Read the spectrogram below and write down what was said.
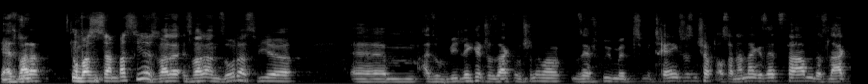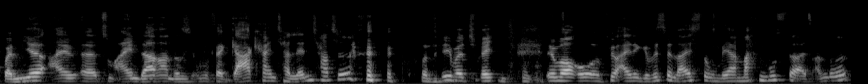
Ja, es war, dann, Und was ist dann passiert? es, war, es war dann so, dass wir, ähm, also wie Lincoln schon sagt, uns schon immer sehr früh mit, mit Trainingswissenschaft auseinandergesetzt haben. Das lag bei mir ein, äh, zum einen daran, dass ich ungefähr gar kein Talent hatte und dementsprechend immer oh, für eine gewisse Leistung mehr machen musste als andere.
